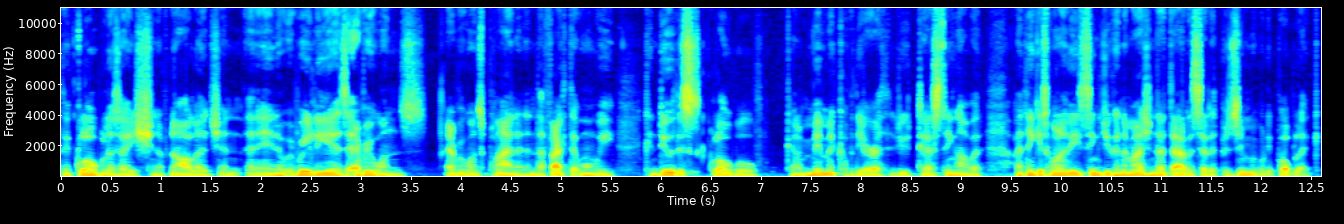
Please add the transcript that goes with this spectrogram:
the globalization of knowledge and, and you know, it really is everyone's everyone's planet and the fact that when we can do this global kind of mimic of the Earth to do testing of it. I think it's one of these things you can imagine that data set is presumably public,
